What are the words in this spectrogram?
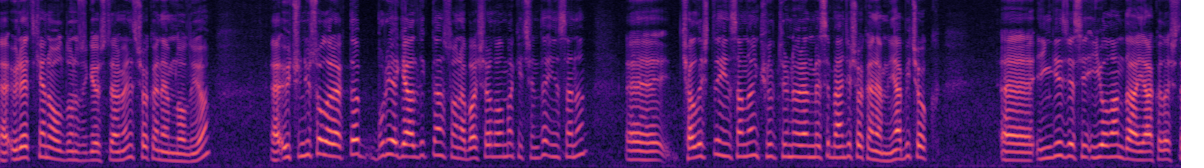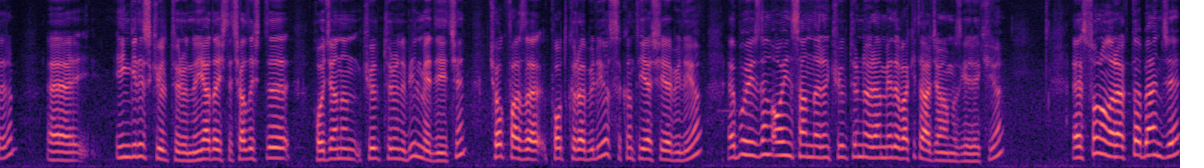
e, üretken olduğunuzu göstermeniz çok önemli oluyor. E, üçüncüsü olarak da buraya geldikten sonra başarılı olmak için de insanın e, çalıştığı insanların kültürünü öğrenmesi bence çok önemli. Ya birçok e, İngilizcesi iyi olan dahi arkadaşlarım e, İngiliz kültürünü ya da işte çalıştığı hocanın kültürünü bilmediği için çok fazla pot kırabiliyor, sıkıntı yaşayabiliyor. E, bu yüzden o insanların kültürünü öğrenmeye de vakit harcamamız gerekiyor. E, son olarak da bence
